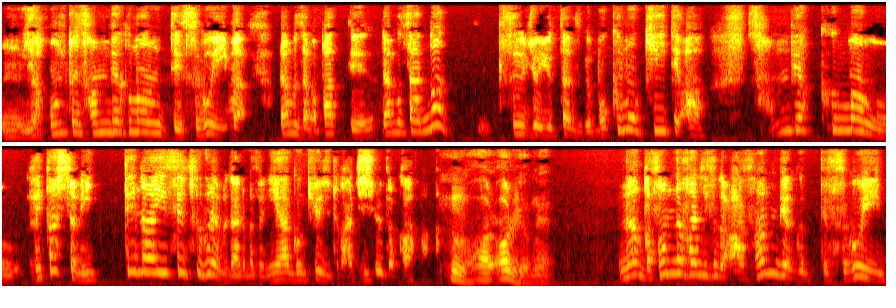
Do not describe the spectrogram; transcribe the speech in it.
で。うん、いや、本当に300万ってすごい今、ラムさんがパッて、ラムさんの数字を言ったんですけど、僕も聞いて、あ、300万、下手したらいってない説ぐらいまでありますよ。290とか80とか。うん、ああるよね。なんかそんな感じする。あ、300ってすごい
